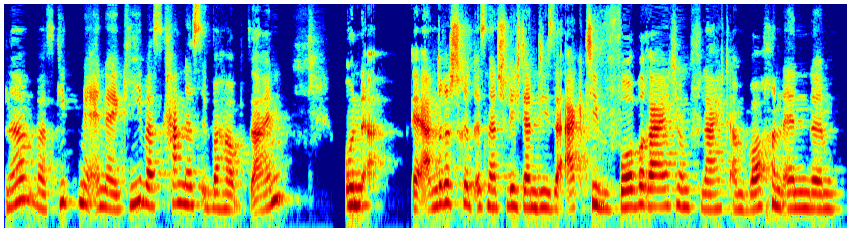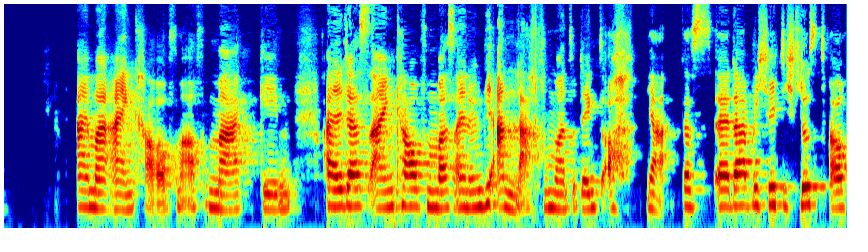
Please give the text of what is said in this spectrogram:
ne, was gibt mir Energie, was kann das überhaupt sein? Und der andere Schritt ist natürlich dann diese aktive Vorbereitung, vielleicht am Wochenende einmal einkaufen, auf den Markt gehen, all das einkaufen, was einen irgendwie anlacht, wo man so denkt, oh ja, das, äh, da habe ich richtig Lust drauf.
